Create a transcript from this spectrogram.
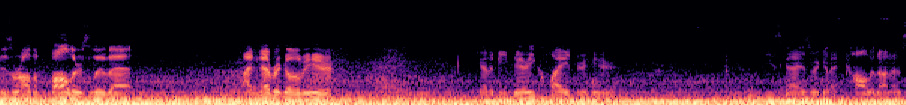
This is where all the ballers live at. I never go over here. Gotta be very quiet through here. These guys are gonna call it on us.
